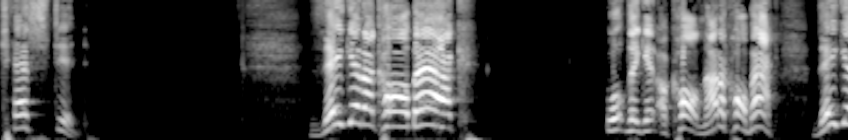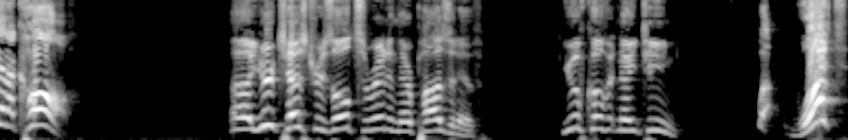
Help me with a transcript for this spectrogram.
tested. They get a call back. Well, they get a call, not a call back. They get a call. Uh, your test results are in and they're positive. You have COVID 19. Well, what?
